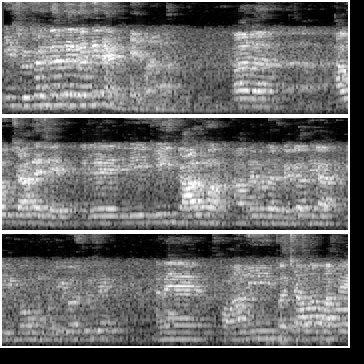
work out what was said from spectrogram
એ સુસંગત નથી ને? પણ આવું ચાલે છે. એટલે એ એ કાળમાં આપણે બધા ભેગા થયા. એ બહુ મોટી વસ્તુ છે. અને પાણી બચાવવા માટે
